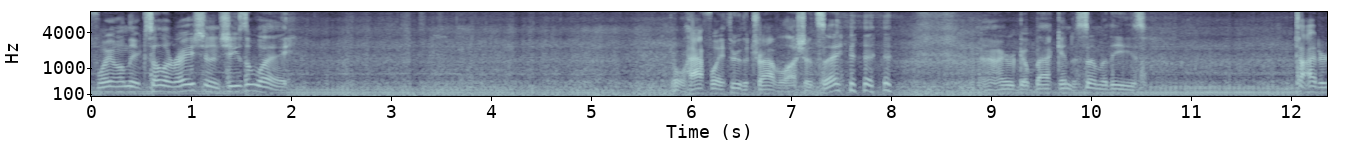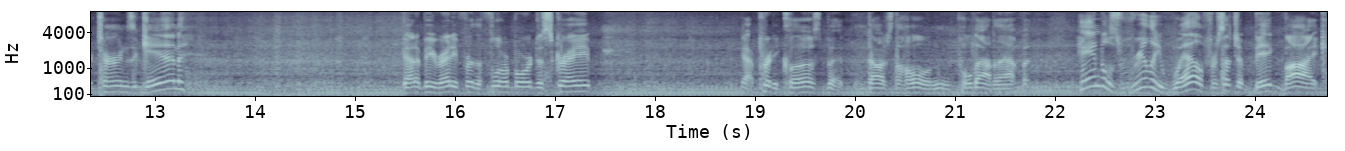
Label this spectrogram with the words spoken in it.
Halfway on the acceleration and she's away. Well, halfway through the travel, I should say. now here we go back into some of these tighter turns again. Got to be ready for the floorboard to scrape. Got pretty close, but dodged the hole and pulled out of that. But handles really well for such a big bike.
